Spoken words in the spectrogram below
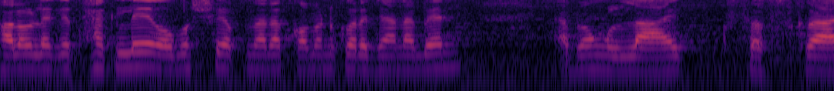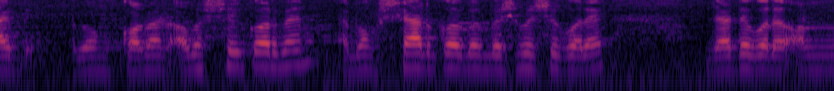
ভালো লেগে থাকলে অবশ্যই আপনারা কমেন্ট করে জানাবেন এবং লাইক সাবস্ক্রাইব এবং কমেন্ট অবশ্যই করবেন এবং শেয়ার করবেন বেশি বেশি করে, যাতে করে অন্য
